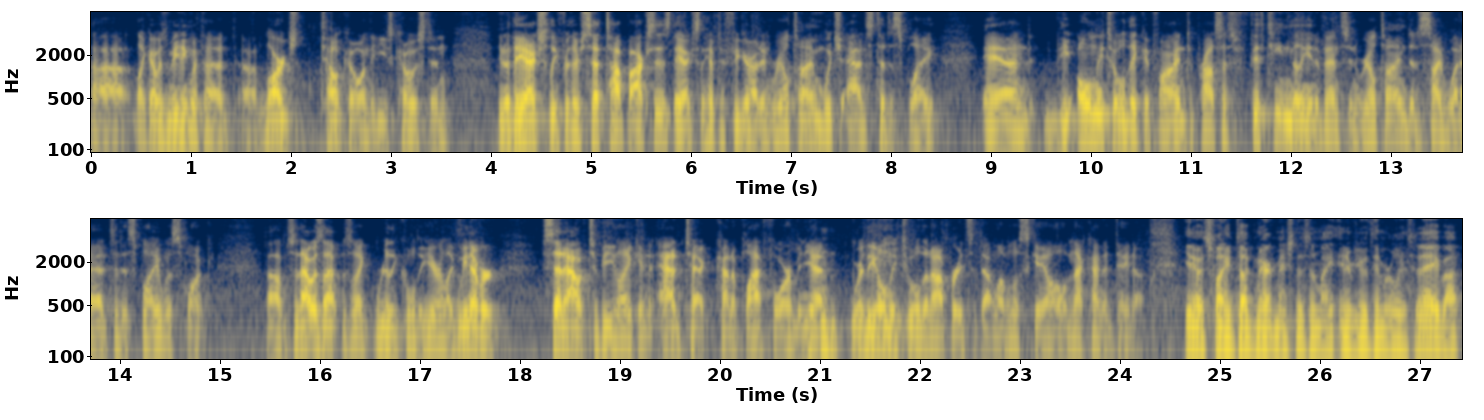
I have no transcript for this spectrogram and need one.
Uh, like I was meeting with a, a, large telco on the East Coast and you know, they actually, for their set-top boxes, they actually have to figure out in real time which ads to display. And the only tool they could find to process 15 million events in real time to decide what ad to display was Splunk. Um, so that was, that was like really cool to hear. Like we never, set out to be like an ad tech kind of platform, and yet we're the only tool that operates at that level of scale and that kind of data. You know, it's funny, Doug Merritt mentioned this in my interview with him earlier today about,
